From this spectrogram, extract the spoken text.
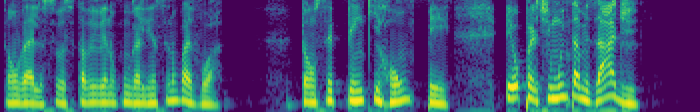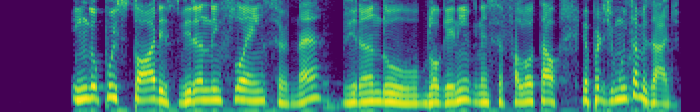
Então, velho, se você tá vivendo com galinha, você não vai voar. Então você tem que romper. Eu perdi muita amizade indo pro stories, virando influencer, né? Virando blogueirinho, que nem você falou tal. Eu perdi muita amizade.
